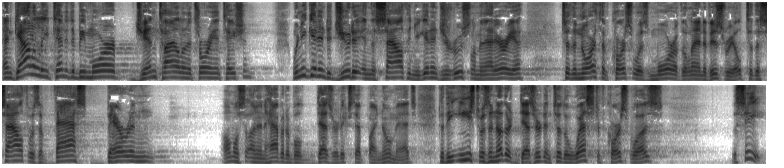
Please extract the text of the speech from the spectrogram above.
And Galilee tended to be more Gentile in its orientation. When you get into Judah in the south and you get into Jerusalem in that area, to the north, of course, was more of the land of Israel. To the south was a vast, barren, almost uninhabitable desert except by nomads. To the east was another desert, and to the west, of course, was the sea.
